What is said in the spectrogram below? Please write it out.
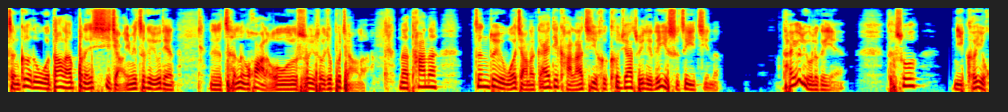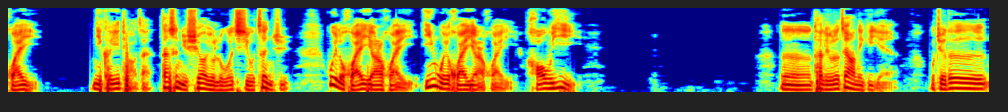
整个的我当然不能细讲，因为这个有点，呃，成人化了，我所以说就不讲了。那他呢，针对我讲的埃迪卡拉纪和科学家嘴里的历史这一集呢，他又留了个言，他说你可以怀疑，你可以挑战，但是你需要有逻辑、有证据。为了怀疑而怀疑，因为怀疑而怀疑，毫无意义。嗯，他留了这样的一个言，我觉得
